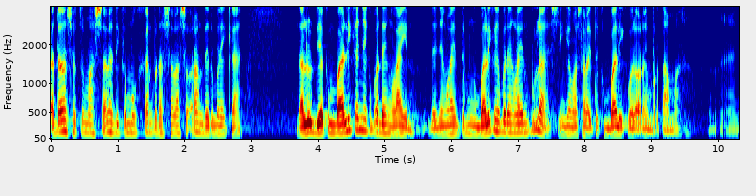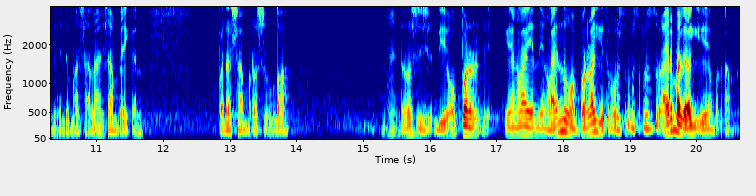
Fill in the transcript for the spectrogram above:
adalah suatu masalah dikemukakan pada salah seorang dari mereka? Lalu dia kembalikannya kepada yang lain dan yang lain itu mengembalikan kepada yang lain pula sehingga masalah itu kembali kepada orang yang pertama. Nah, ini ada masalah disampaikan pada sahabat Rasulullah. Nah, terus dioper yang lain yang lain tuh ngoper lagi terus terus terus terus akhirnya balik lagi ke yang pertama.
